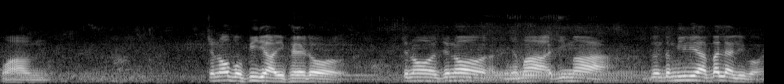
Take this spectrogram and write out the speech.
ဟွာကျွန်တော်ပေါ်ပြီးကြရီဖဲတော့ ကျွန်တော်ကျွန်တော်ညီမအကြီးမသူသမီးလေးကပတ်လက်လေးပေါ့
